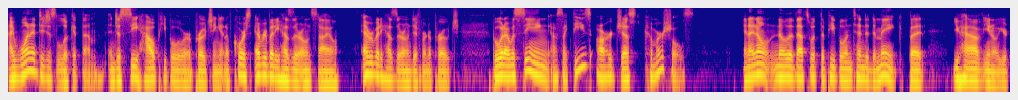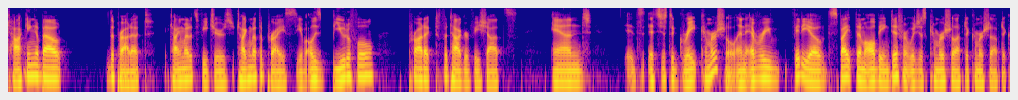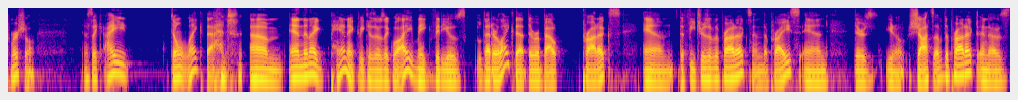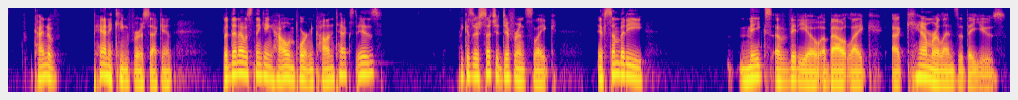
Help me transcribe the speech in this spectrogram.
I wanted to just look at them and just see how people were approaching it. And of course, everybody has their own style, everybody has their own different approach. But what I was seeing, I was like, these are just commercials, and I don't know that that's what the people intended to make. But you have, you know, you're talking about the product talking about its features, you're talking about the price. You have all these beautiful product photography shots, and it's it's just a great commercial. And every video, despite them all being different, was just commercial after commercial after commercial. I was like, I don't like that. Um, and then I panicked because I was like, well, I make videos that are like that. They're about products and the features of the products and the price and there's, you know, shots of the product. And I was kind of panicking for a second. But then I was thinking how important context is because there's such a difference. Like, if somebody makes a video about like a camera lens that they use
